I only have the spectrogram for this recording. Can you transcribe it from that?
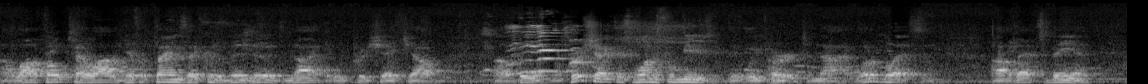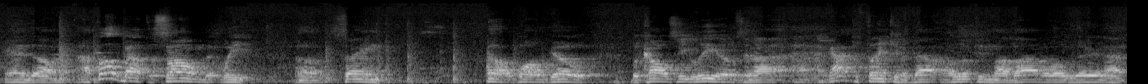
a lot of folks had a lot of different things they could have been doing tonight, but we appreciate y'all uh, being here. Appreciate this wonderful music that we've heard tonight. What a blessing uh, that's been. And uh, I thought about the song that we uh, sang uh, a while ago, because he lives, and I, I, I got to thinking about, I looked in my Bible over there, and I,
